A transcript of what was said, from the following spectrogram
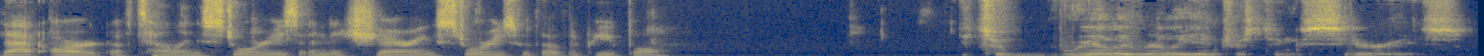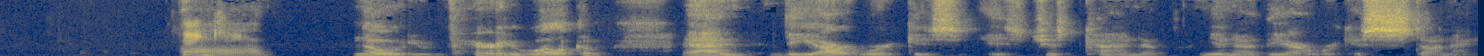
that art of telling stories and sharing stories with other people. It's a really really interesting series. Thank you. Uh, no, you're very welcome. And the artwork is is just kind of you know the artwork is stunning.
